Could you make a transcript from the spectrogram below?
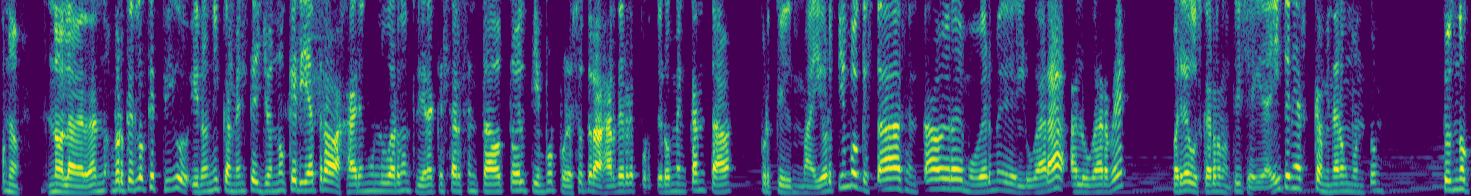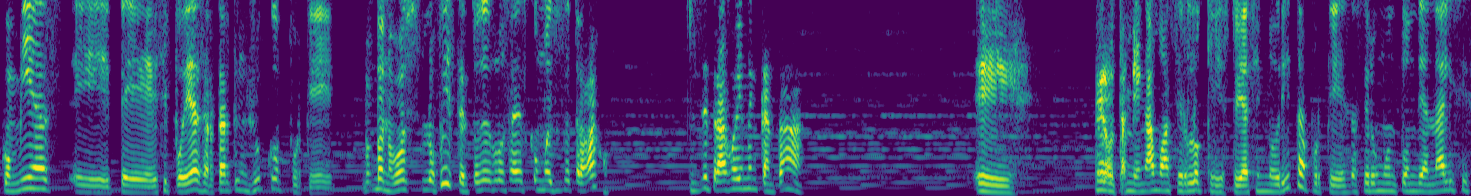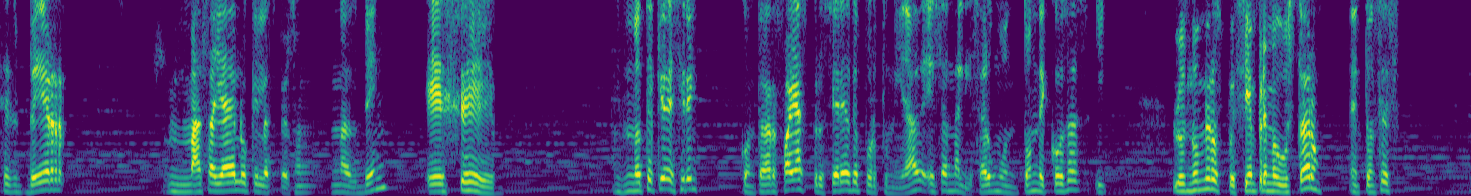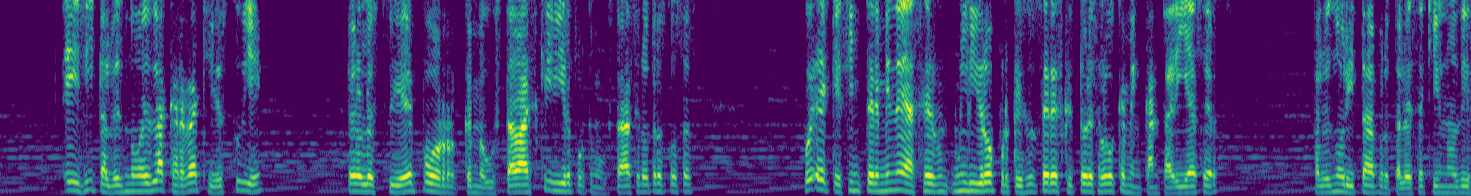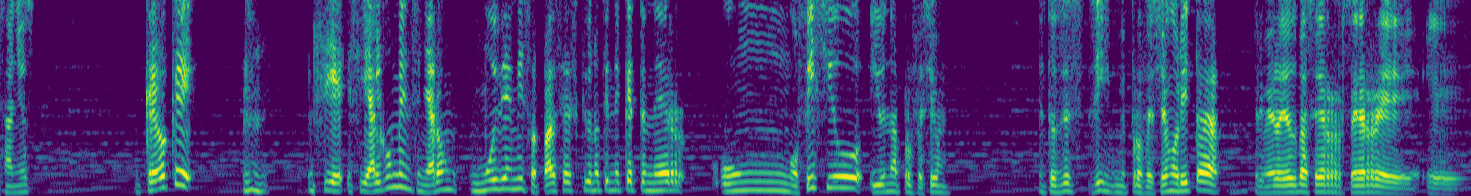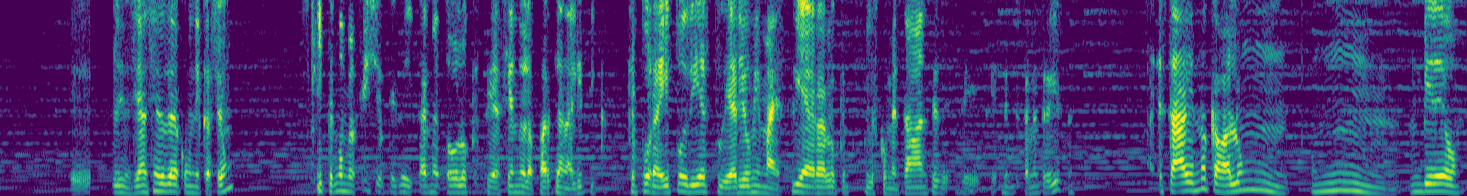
No, no, la verdad no, porque es lo que te digo, irónicamente yo no quería trabajar en un lugar donde tuviera que estar sentado todo el tiempo, por eso trabajar de reportero me encantaba, porque el mayor tiempo que estaba sentado era de moverme del lugar A al lugar B para ir a buscar la noticia, y de ahí tenías que caminar un montón. Entonces no comías, eh, te, si podías hartarte un chuco, porque bueno, vos lo fuiste, entonces vos sabes cómo es ese trabajo. Este trabajo a mí me encantaba. Eh, pero también amo hacer lo que estoy haciendo ahorita, porque es hacer un montón de análisis, es ver más allá de lo que las personas ven, es, eh, no te quiero decir encontrar fallas, pero sí áreas de oportunidad, es analizar un montón de cosas y los números pues siempre me gustaron. Entonces, y sí, tal vez no es la carrera que yo estudié, pero lo estudié porque me gustaba escribir, porque me gustaba hacer otras cosas. Puede que sí termine de hacer un libro, porque eso ser escritor es algo que me encantaría hacer. Tal vez no ahorita, pero tal vez aquí unos 10 años. Creo que si, si algo me enseñaron muy bien mis papás es que uno tiene que tener un oficio y una profesión. Entonces, sí, mi profesión ahorita, primero Dios va a ser ser eh, eh, eh, licenciado en ciencias de la comunicación y tengo mi oficio, que es dedicarme a todo lo que estoy haciendo en la parte analítica, que por ahí podría estudiar yo mi maestría, era lo que les comentaba antes de, empezar la entrevista. Estaba viendo cabal un, un, un video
